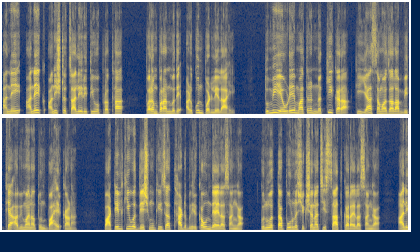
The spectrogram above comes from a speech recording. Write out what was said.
अने अनेक अनिष्ट चालीरीती व प्रथा परंपरांमध्ये अडकून पडलेला आहे. तुम्ही एवढे मात्र नक्की करा की या समाजाला मिथ्या अभिमानातून बाहेर काढा. पाटीलकी व देशमुखीचा थाट भिरकावून द्यायला सांगा. गुणवत्तापूर्ण शिक्षणाची साथ करायला सांगा. आणि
